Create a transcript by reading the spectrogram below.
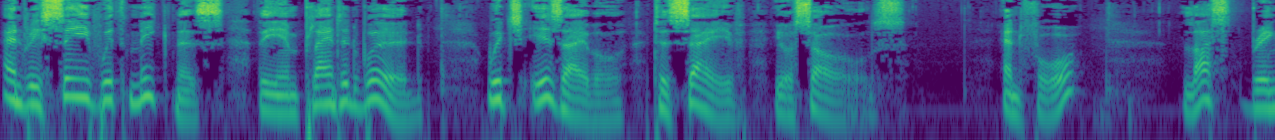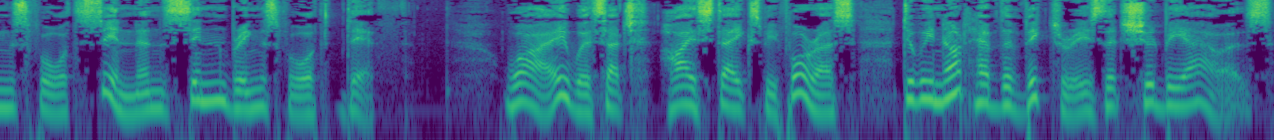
and receive with meekness the implanted word, which is able to save your souls. And four, lust brings forth sin, and sin brings forth death. Why, with such high stakes before us, do we not have the victories that should be ours?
